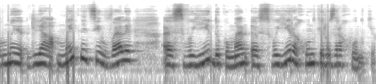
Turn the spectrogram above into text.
ми для митниці ввели е, свої, документ, е, свої рахунки розрахунків.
